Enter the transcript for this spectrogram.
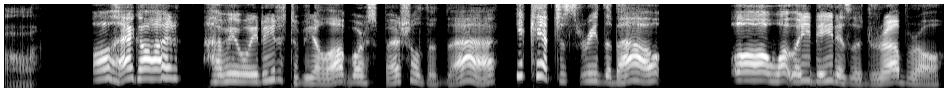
are. Oh, hang on. I mean, we need it to be a lot more special than that. You can't just read them out. Oh, what we need is a drum roll.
